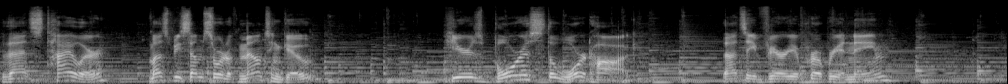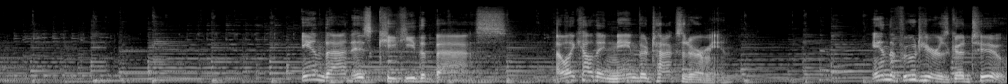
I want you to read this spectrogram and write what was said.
That's Tyler. Must be some sort of mountain goat. Here's Boris the warthog. That's a very appropriate name. And that is Kiki the bass. I like how they named their taxidermy. And the food here is good too.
